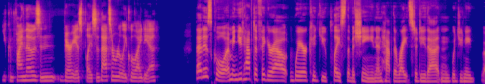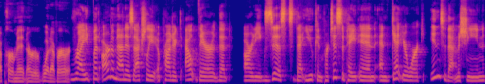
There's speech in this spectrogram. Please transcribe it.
you can find those in various places. That's a really cool idea. That is cool. I mean, you'd have to figure out where could you place the machine and have the rights to do that and would you need a permit or whatever. Right, but Art-o-mat is actually a project out there that already exists that you can participate in and get your work into that machine.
